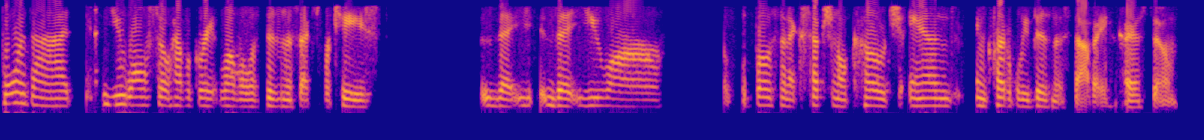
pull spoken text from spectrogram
for that, you also have a great level of business expertise that that you are both an exceptional coach and incredibly business savvy. I assume.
